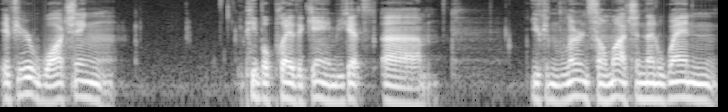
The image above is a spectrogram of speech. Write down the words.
If you're watching people play the game, you get um, you can learn so much. And then when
